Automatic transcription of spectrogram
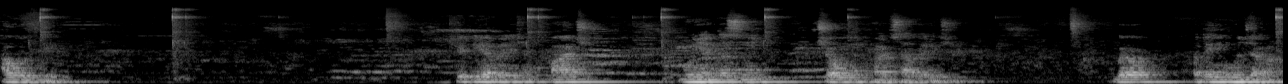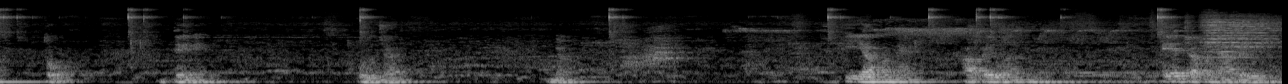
આવૃત્તિ કેટલી આપેલી છે પાંચ ગુણ્યા દસની ચૌદ હર્ટ્સ આપેલી છે બરાબર તો તેની ઉર્જા ગણો. તો તેની ઉર્જા ગણો. ઈ આપણને આપેલું નથી એચ આપણને આપેલું છે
